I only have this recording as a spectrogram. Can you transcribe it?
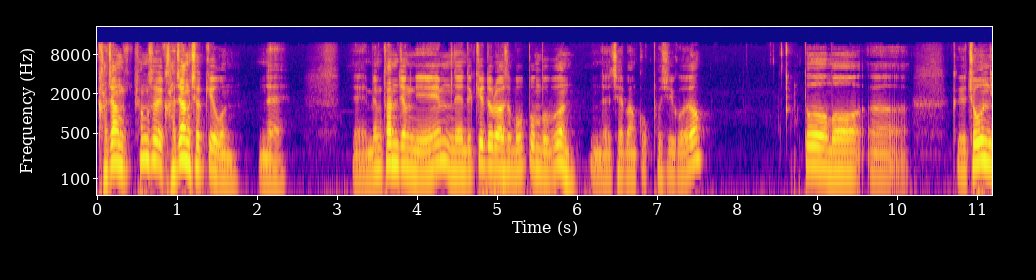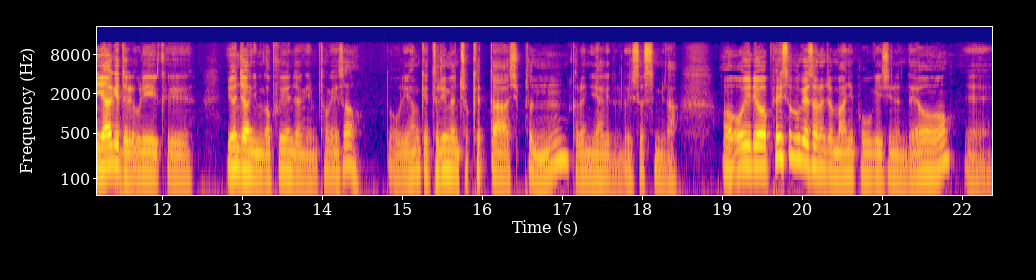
가장 평소에 가장 적게 온 네. 네 명탐정님, 네, 늦게 들어와서 못 본 부분, 네, 제방 꼭 보시고요. 또 뭐, 어, 그 좋은 이야기들, 우리 그 위원장님과 부위원장님 통해서 또 우리 함께 들으면 좋겠다 싶은 그런 이야기들도 있었습니다. 어, 오히려 페이스북에서는 좀 많이 보고 계시는데요. 예.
